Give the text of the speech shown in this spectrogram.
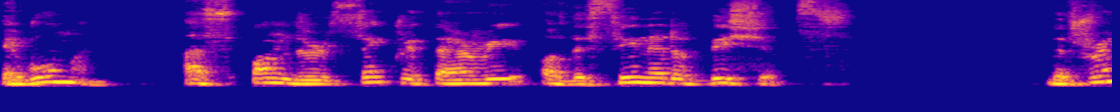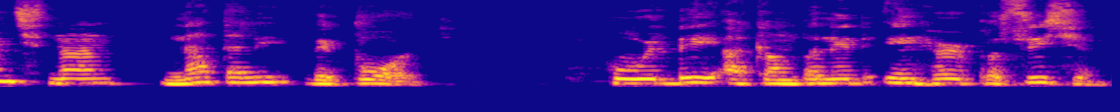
a woman as Under Secretary of the Synod of Bishops, the French nun Nathalie Becquart, who will be accompanied in her position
